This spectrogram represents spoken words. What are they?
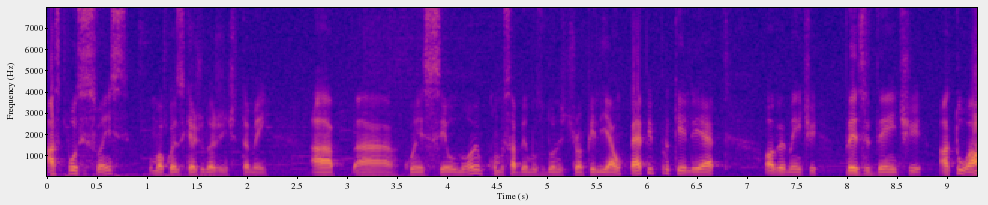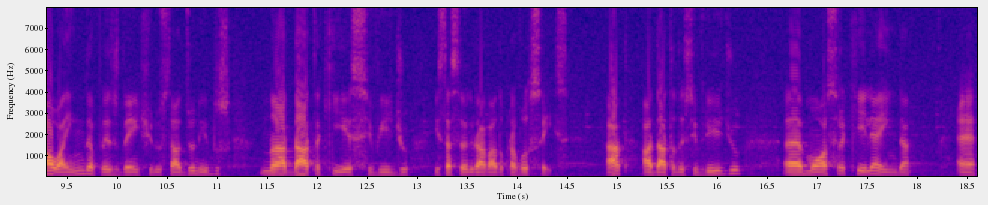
as posições, uma coisa que ajuda a gente também a, a conhecer o nome. Como sabemos, o Donald Trump ele é um PEP porque ele é, obviamente, presidente atual ainda, presidente dos Estados Unidos, na data que esse vídeo está sendo gravado para vocês. Tá? A data desse vídeo é, mostra que ele ainda é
